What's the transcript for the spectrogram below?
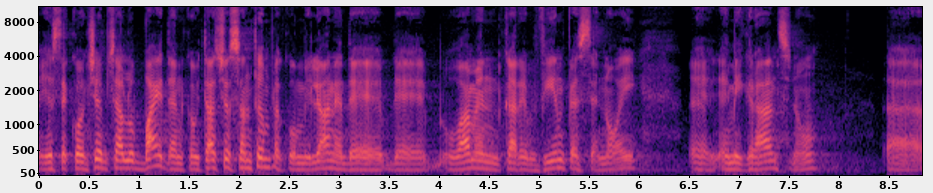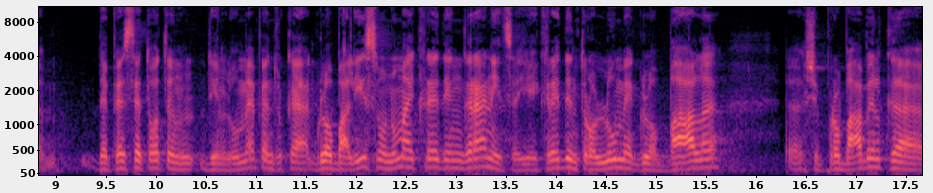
Este concepția lui Biden, că uitați ce se întâmplă cu milioane de, de oameni care vin peste noi, emigranți, nu? Uh, de peste tot în, din lume, pentru că globalismul nu mai crede în granițe, ei cred într-o lume globală uh, și probabil că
